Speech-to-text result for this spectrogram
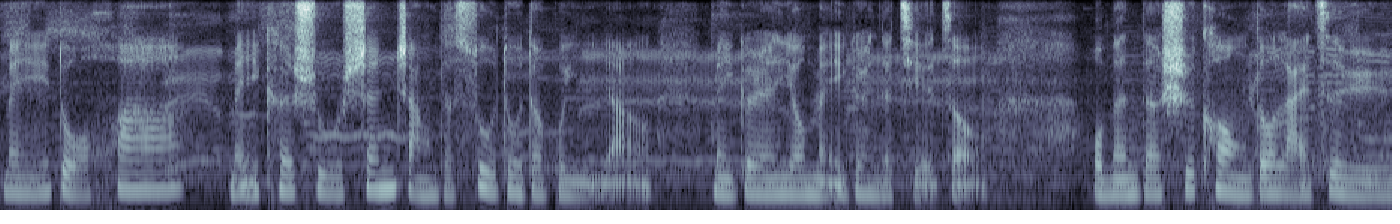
每一朵花、每一棵树生长的速度都不一样，每个人有每一个人的节奏，我们的失控都来自于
